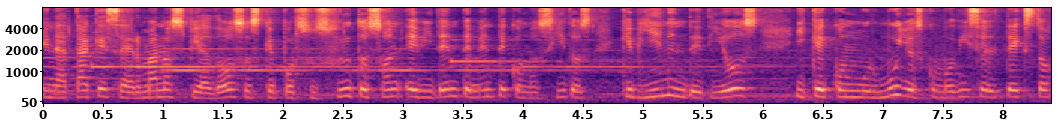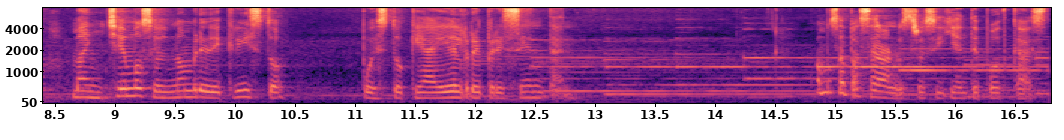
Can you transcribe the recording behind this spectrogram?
en ataques a hermanos piadosos que por sus frutos son evidentemente conocidos, que vienen de Dios y que con murmullos, como dice el texto, manchemos el nombre de Cristo, puesto que a Él representan. Vamos a pasar a nuestro siguiente podcast.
